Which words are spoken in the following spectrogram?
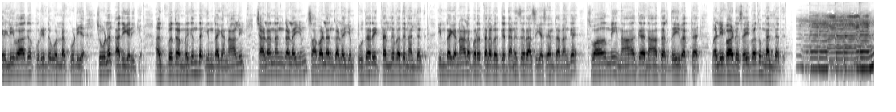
தெளிவாக புரிந்து கொள்ளக்கூடிய சூழல் அதிகரிக்கும். அற்புதம் மிகுந்த இன்றைய நாளில் சலனங்களையும் சபலங்களையும் உதறி தள்ளுவது நல்லது. இன்றைய நாளை பொறுத்தளவுக்கு தனுசு ராசியை சேர்ந்தவங்க சுவாமி நாகநாதர் தெய்வத்தை வழிபாடு செய்வதும் நல்லது. Thank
